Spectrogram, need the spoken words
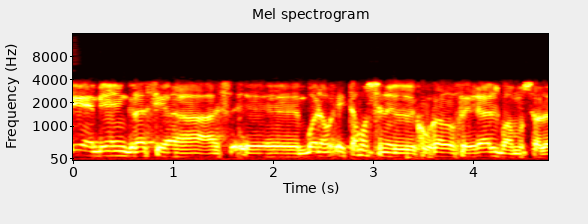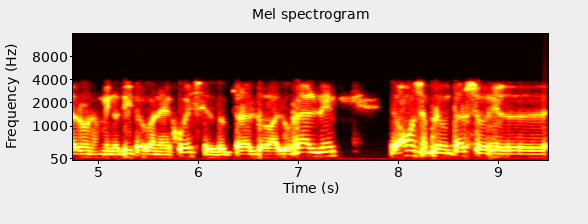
Bien, bien, gracias. Eh, bueno, estamos en el juzgado federal, vamos a hablar unos minutitos con el juez, el doctor Aldo Alurralde. Le vamos a preguntar sobre el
